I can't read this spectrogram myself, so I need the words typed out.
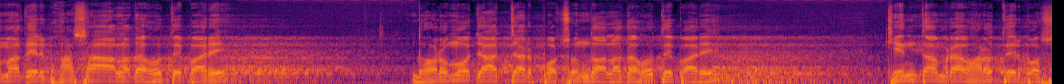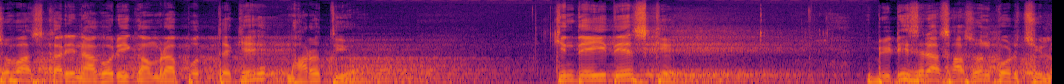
আমাদের ভাষা আলাদা হতে পারে, ধর্ম যার যার পছন্দ আলাদা হতে পারে। কিন্তু আমরা ভারতের বসবাসকারী নাগরিক, আমরা প্রত্যেকে ভারতীয়। কিন্তু এই দেশকে ব্রিটিশরা শাসন করছিল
